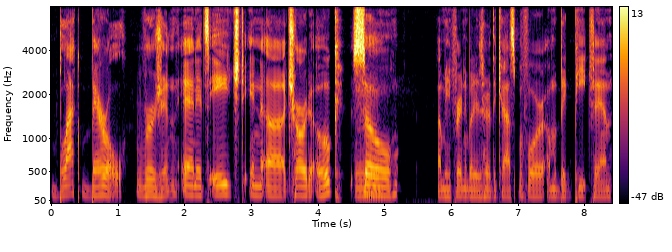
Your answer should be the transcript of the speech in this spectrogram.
black barrel version, and it's aged in uh, charred oak. So, I mean, for anybody who's heard the cast before, I'm a big peat fan.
